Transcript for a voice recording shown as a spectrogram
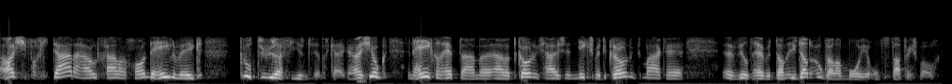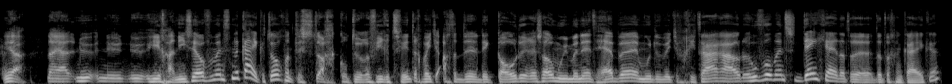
als je van gitaren houdt, ga dan gewoon de hele week Cultura 24 kijken. En als je ook een hekel hebt aan, aan het Koningshuis en niks met de kroning te maken wilt hebben, dan is dat ook wel een mooie ontsnappingsmogelijkheid. Ja, nou ja, nu, nu, nu, hier gaan niet zoveel mensen naar kijken, toch? Want het is toch Cultura 24, een beetje achter de decoder en zo. Moet je maar net hebben en moet een beetje van gitaar houden. Hoeveel mensen denk jij dat er, dat er gaan kijken?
